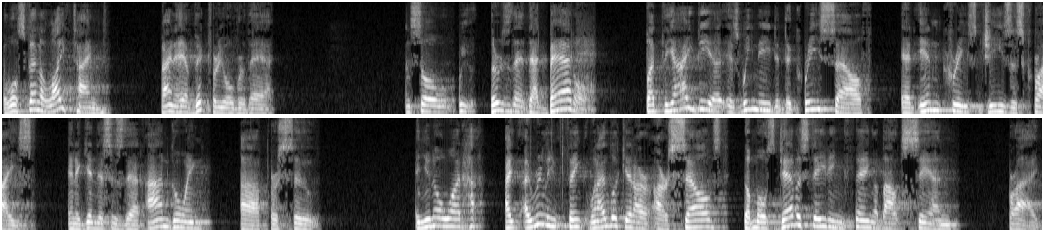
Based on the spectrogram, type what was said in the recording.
And we'll spend a lifetime trying to have victory over that. And so we, there's that, that battle. But the idea is we need to decrease self and increase Jesus Christ. And again, this is that ongoing uh, pursuit. And you know what? I, I really think when I look at our, ourselves, the most devastating thing about sin, pride.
